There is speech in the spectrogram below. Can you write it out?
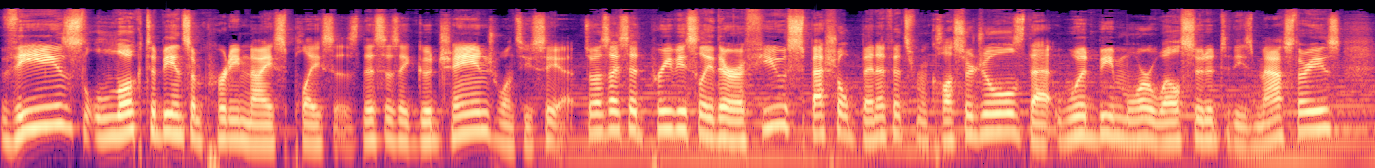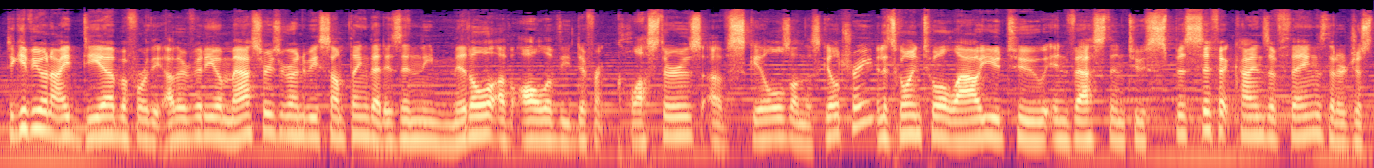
These look to be in some pretty nice places. This is a good change once you see it. So as I said previously, there are a few special benefits from cluster jewels that would be more well suited to these masteries. To give you an idea before the other video, masteries are going to be something that is in the middle of all of the different clusters of skills on the skill tree, and it's going to allow you to invest into specific kinds of things that are just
